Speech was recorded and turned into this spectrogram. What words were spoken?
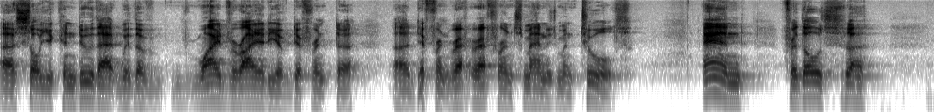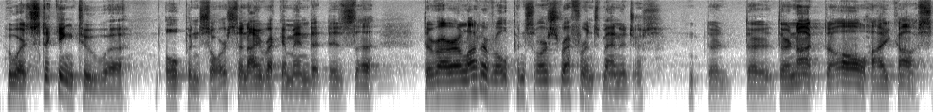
uh, so you can do that with a wide variety of different, uh, uh different re reference management tools. And for those uh, who are sticking to uh, open source, and I recommend it, is there are a lot of open source reference managers. They're, they're, they're not all high cost,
